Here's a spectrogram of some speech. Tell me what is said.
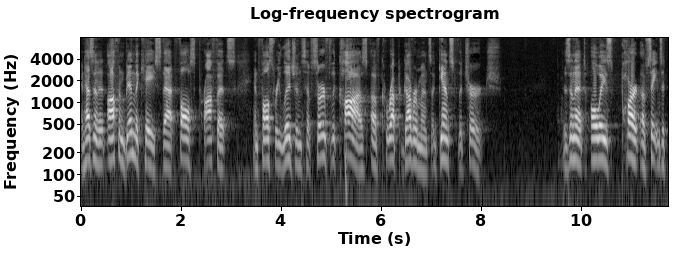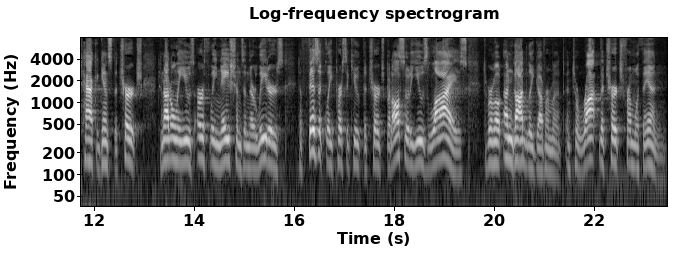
And hasn't it often been the case that false prophets and false religions have served the cause of corrupt governments against the church? Isn't it always part of Satan's attack against the church to not only use earthly nations and their leaders to physically persecute the church, but also to use lies to promote ungodly government and to rot the church from within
